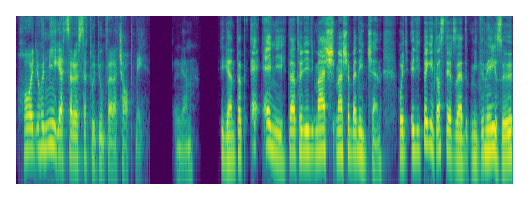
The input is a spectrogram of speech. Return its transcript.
hogy, hogy még egyszer össze tudjunk vele csapni. Igen. Igen, tehát e- ennyi, tehát hogy így más, más ebben nincsen. Hogy, hogy itt megint azt érzed, mint néző,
